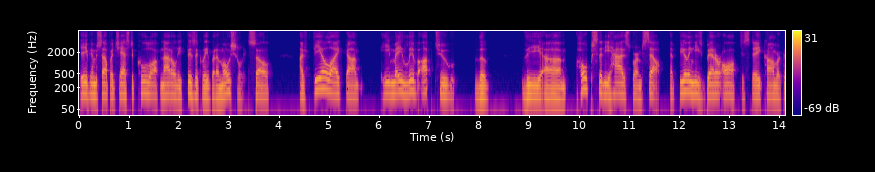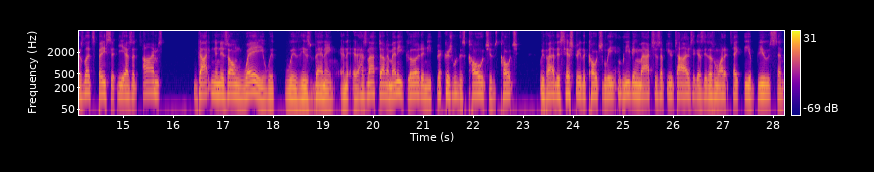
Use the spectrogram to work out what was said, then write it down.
Gave himself a chance to cool off, not only physically but emotionally. So, I feel like um, he may live up to the the um, hopes that he has for himself, and feeling he's better off to stay calmer. Because let's face it, he has at times gotten in his own way with with his venting, and it has not done him any good. And he bickers with his coach. His coach, we've had this history of the coach le- leaving matches a few times because he doesn't want to take the abuse, and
